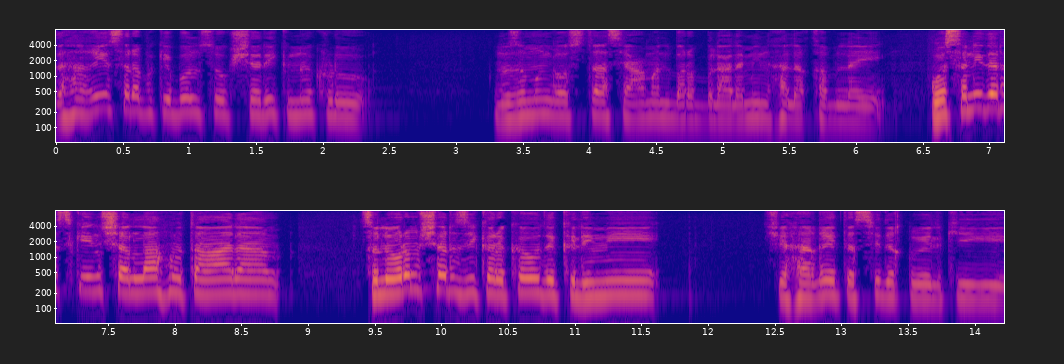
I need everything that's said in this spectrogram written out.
د هغې سره پکې بل څوک شریک نه کړو نو زمونږ او ستاسې عمل به رب العالمین هله قبلوي اوسنی درس کې ان شاء الله تعالی څلورم شر ذکر کو د کلمې چې هغه ته صدق ویل کیږي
